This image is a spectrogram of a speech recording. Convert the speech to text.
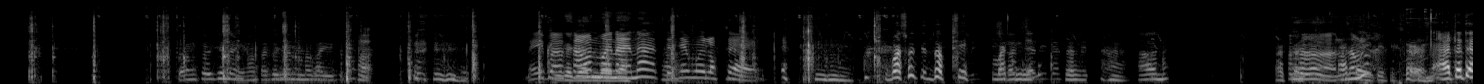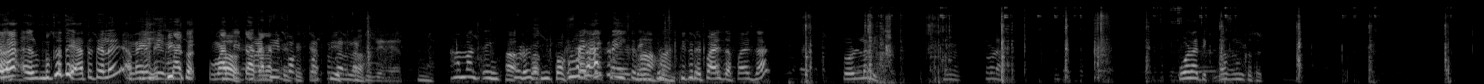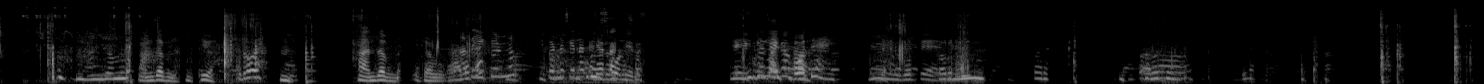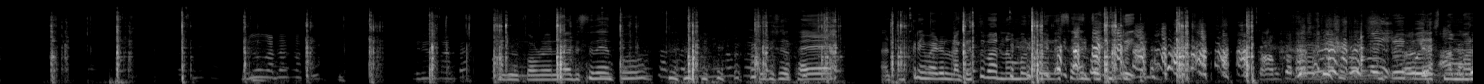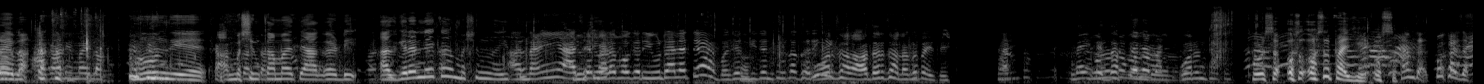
नाही पण श्रावण महिना आहे ना त्याच्यामुळे लक्ष आहे. बस होते धपते आता त्याला मुकत आहे आता त्याला आपल्याला fit कर- माती टाका लागते पक- पक करायला लागते त्याला. पकडून का? इकडे. इकडे? हा, हा, तिकडे पाहिजे पाहिजे सोडलं मी. सोडा. कोणा तिकडे अजून करत हा, जमलं. ठेवा. हं. हा जमलं? कवळेला दिसत नाही तू. दिसत आहे. आणि ठाकरे मॅडमला घेतो बा नंबर पहिला सांगतो कुठे कुठे पहिलाच नंबर आहे बा. दे. मशीन काम आहे ते आघाडी. आज गेल्या नाही का मशीन नाही आज मॅडम वगैरे येऊन राहिल्या त्या. भजन गिजन ठेवलं घरी. वर झाला आदर झाला ग पाहिजे थोडस असं असं पाहिजे असं. जा पकड जा.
